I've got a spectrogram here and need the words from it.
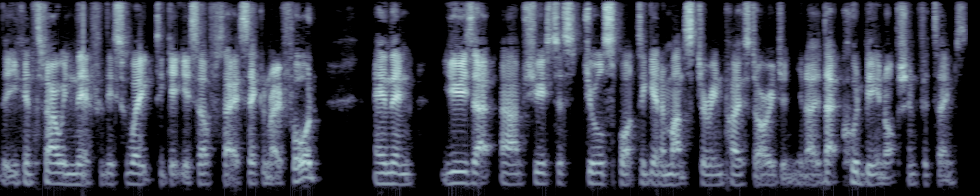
that you can throw in there for this week to get yourself, say, a second row forward and then use that um, Schuster's dual spot to get a Munster in post Origin. You know that could be an option for teams.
